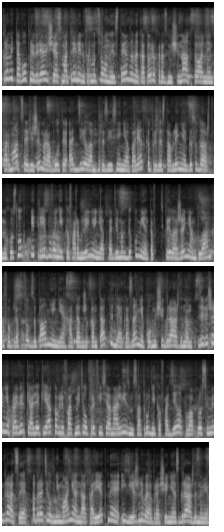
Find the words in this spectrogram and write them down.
Кроме того, проверяющие осмотрели информационные стенды, на которых размещена актуальная информация режима работы отдела, разъяснение порядка предоставления государственных услуг и требований к оформлению необходимых документов с приложением бланков образцов заполнения, а также контакты для оказания помощи гражданам. В завершение проверки Олег Яковлев отметил профессионализм сотрудников отдела по вопросам миграции, обратил внимание на корректное и вежливое обращение с гражданами.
